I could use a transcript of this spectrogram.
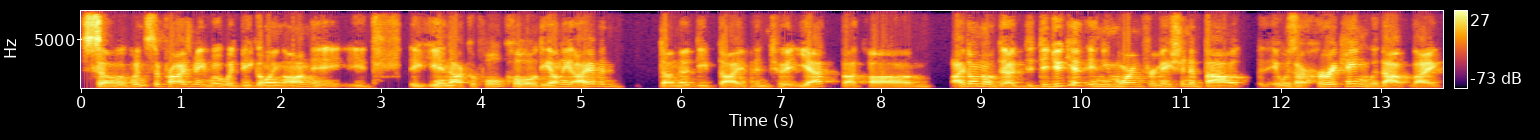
so it wouldn't surprise me what would be going on in, in Acapulco. The only, I haven't done a deep dive into it yet, but, um, I don't know. Did you get any more information about it was a hurricane without like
